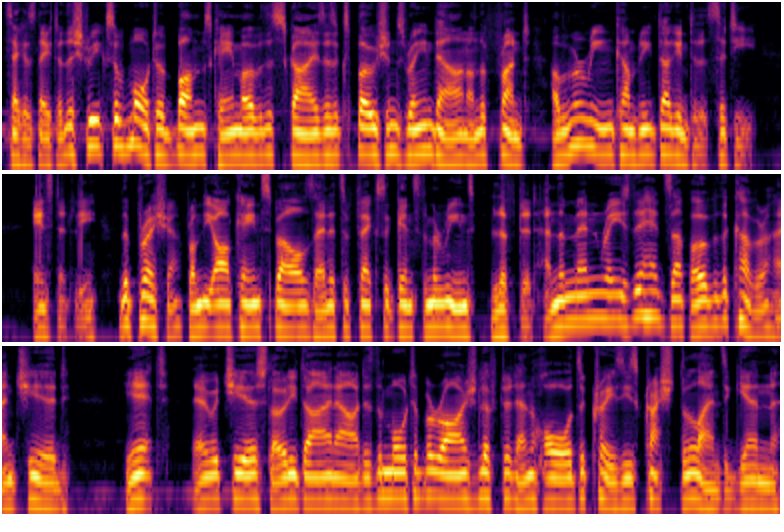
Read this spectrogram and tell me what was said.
Seconds later, the streaks of mortar bombs came over the skies as explosions rained down on the front of a marine company dug into the city. Instantly, the pressure from the arcane spells and its effects against the marines lifted, and the men raised their heads up over the cover and cheered. Yet, their cheers slowly died out as the mortar barrage lifted and hordes of crazies crushed the lines again.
